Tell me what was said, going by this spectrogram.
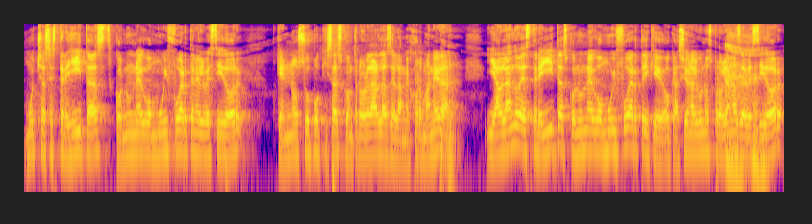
muchas estrellitas, con un ego muy fuerte en el vestidor, que no supo quizás controlarlas de la mejor manera. Y hablando de estrellitas con un ego muy fuerte y que ocasiona algunos problemas de vestidor,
